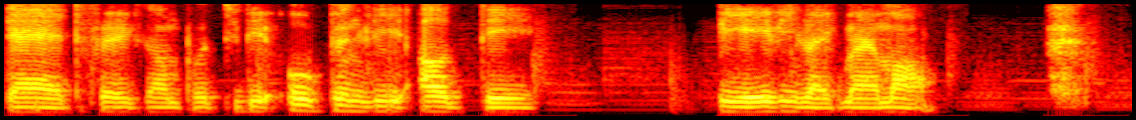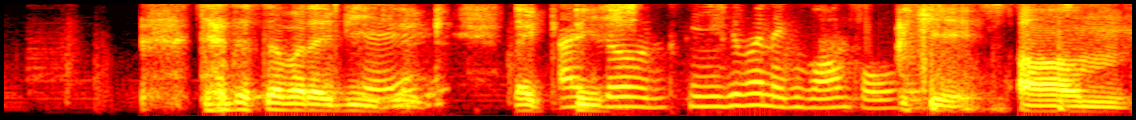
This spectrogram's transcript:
dad, for example, to be openly out there behaving like my mom. Do you understand what I mean? Okay. Like, like I don't. Can you give an example? Okay. Um,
